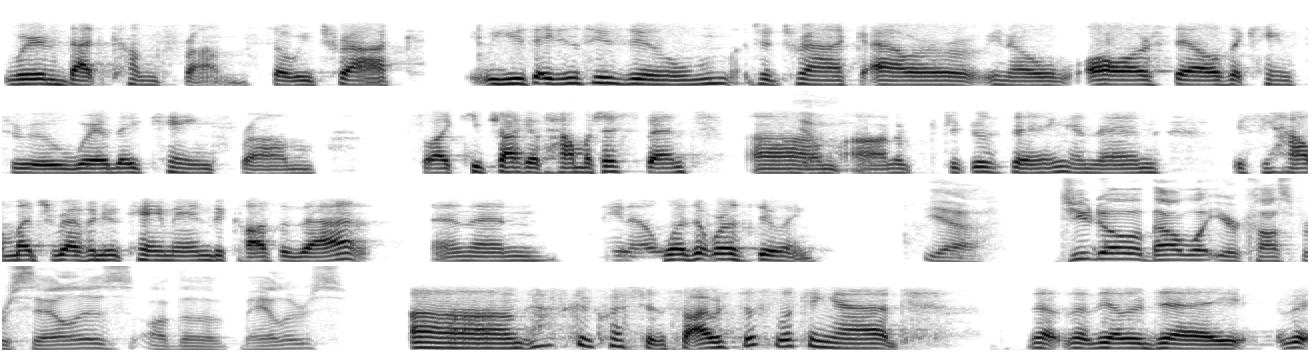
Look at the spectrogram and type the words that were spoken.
where did that come from? So we track, we use Agency Zoom to track our, you know, all our sales that came through, where they came from. So I keep track of how much I spent um, Yeah. on a particular thing, and then we see how much revenue came in because of that, and then you know, was it worth doing? Yeah. Do you know about what your cost per sale is on the mailers? Um, that's a good question. So I was just looking at the, the, the other day. The,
